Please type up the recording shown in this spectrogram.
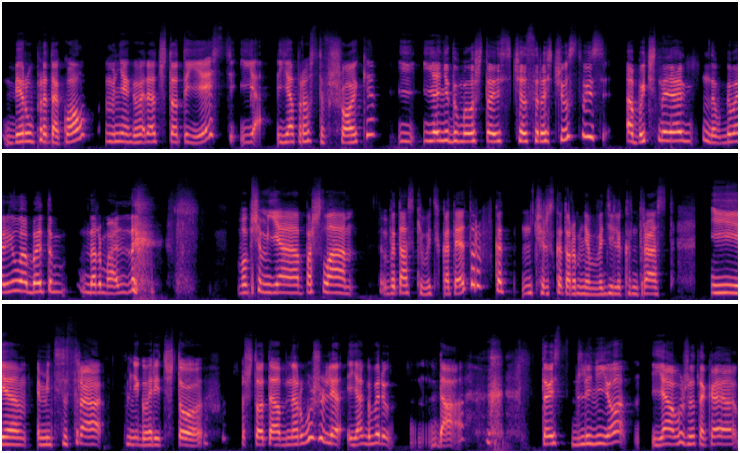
беру протокол, мне говорят, что-то есть, я, я просто в шоке. И я не думала, что я сейчас расчувствуюсь. Обычно я ну, говорила об этом нормально. В общем, я пошла вытаскивать катетер, через который мне вводили контраст. И медсестра мне говорит, что что-то обнаружили. Я говорю, да. То есть для нее я уже такая,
